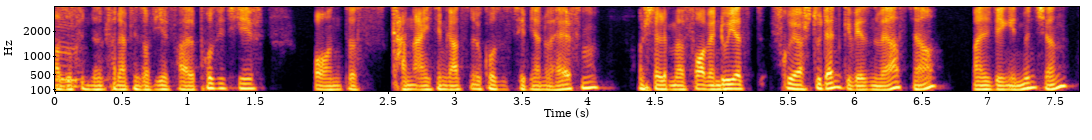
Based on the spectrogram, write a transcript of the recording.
Also mhm. von, ist auf jeden Fall positiv. Und das kann eigentlich dem ganzen Ökosystem ja nur helfen. Und stell dir mal vor, wenn du jetzt früher Student gewesen wärst, ja, meinetwegen in München,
